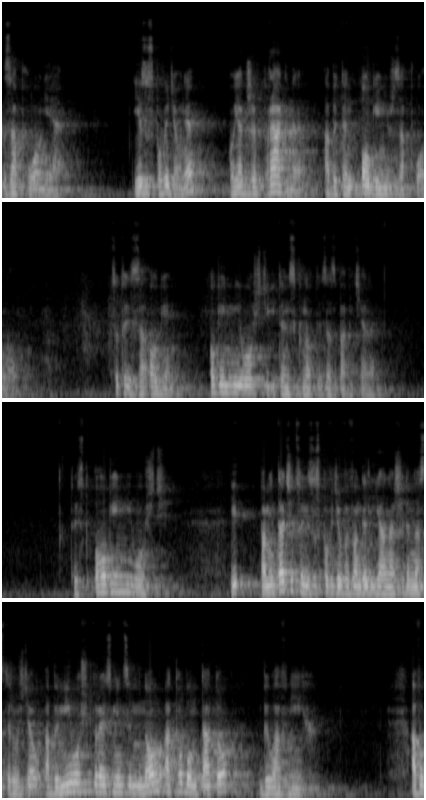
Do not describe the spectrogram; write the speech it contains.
zapłonie. Jezus powiedział, nie? O jakże pragnę, aby ten ogień już zapłonął. Co to jest za ogień? Ogień miłości i tęsknoty za Zbawicielem. To jest ogień miłości. Pamiętacie, co Jezus powiedział w Ewangelii Jana, 17 rozdział? Aby miłość, która jest między mną a Tobą, Tato, była w nich. A w,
